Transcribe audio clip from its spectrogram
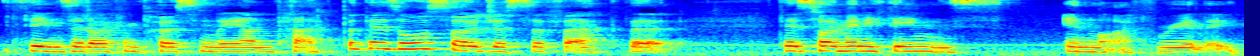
things that I can personally unpack. But there's also just the fact that there's so many things in life. Really,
